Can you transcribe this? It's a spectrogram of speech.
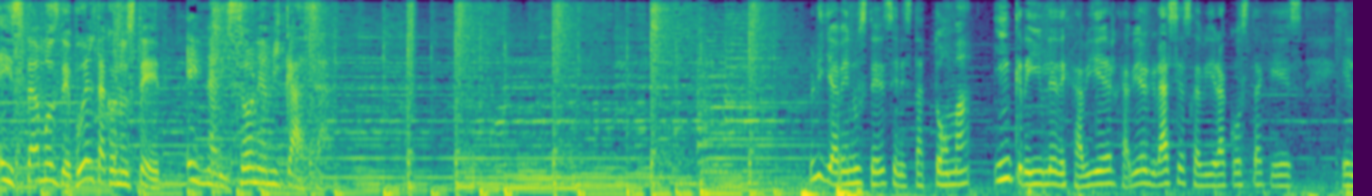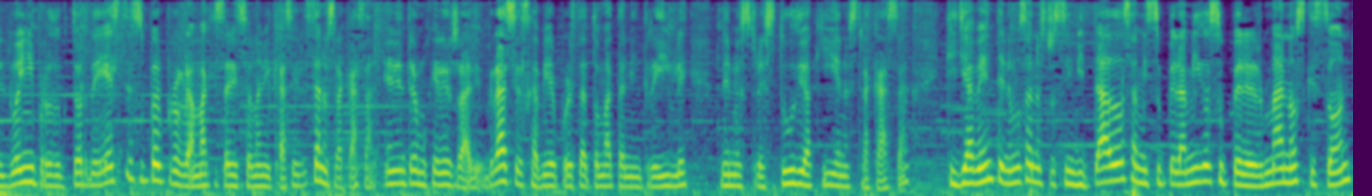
Estamos de vuelta con usted en Arizona, mi casa. Bueno, y ya ven ustedes en esta toma increíble de Javier. Javier, gracias Javier Acosta, que es el dueño y productor de este super programa que es Arizona Mi Casa y está nuestra casa, en Entre Mujeres Radio. Gracias Javier por esta toma tan increíble de nuestro estudio aquí en nuestra casa. Que ya ven, tenemos a nuestros invitados, a mis super amigos, super hermanos que son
